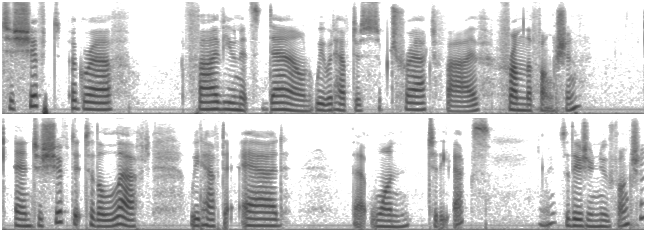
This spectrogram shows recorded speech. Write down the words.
to shift a graph 5 units down, we would have to subtract 5 from the function. And to shift it to the left, we'd have to add that 1 to the x. Right, so there's your new function.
